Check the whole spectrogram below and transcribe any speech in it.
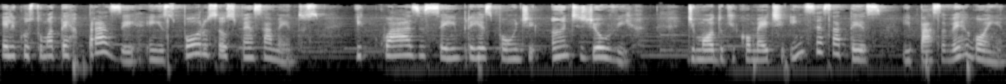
ele costuma ter prazer em expor os seus pensamentos e quase sempre responde antes de ouvir, de modo que comete insensatez e passa vergonha.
